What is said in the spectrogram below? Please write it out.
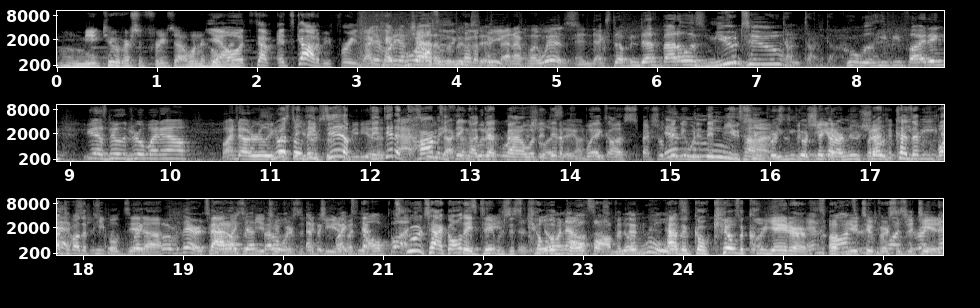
Hmm, Mewtwo versus Frieza. I wonder who Yeah, well, it's, def- it's gotta be Frieza. I can't, everybody, I'm who else is it gonna be? and I play Wiz. And next up in Death Battle is Mewtwo. Who will he be fighting? You guys know the drill by now. Find out early. You know what though? They did a they did a comedy thing on Death Battle where they did a like a special video where the they did meantime, Mewtwo versus can go check out our Vegeta. new But show, that's because a bunch of other people did uh, over there. Battles of Death Mewtwo versus Vegeta. But and all, that but ScrewAttack, all they did was just kill no them both off and then have it go kill the creator of sponsors Mewtwo versus watch it right Vegeta now.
